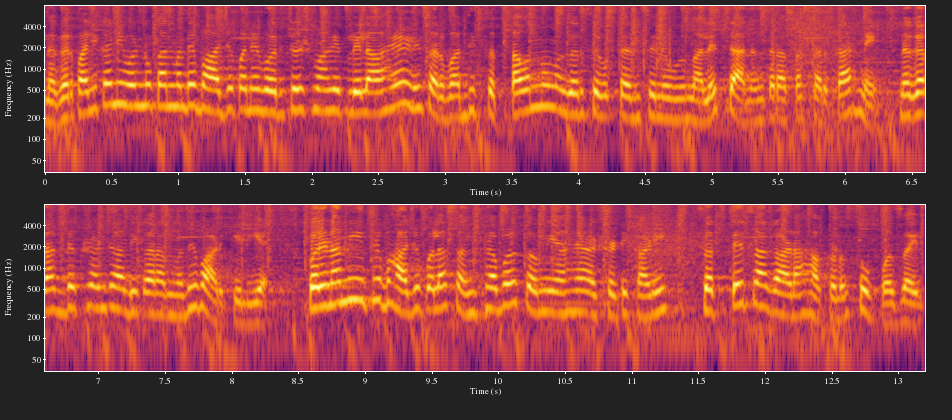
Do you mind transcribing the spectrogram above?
नगरपालिका निवडणुकांमध्ये भाजपने वरचष्मा घेतलेला आहे आणि सर्वाधिक सत्तावन्न नगरसेवक त्यांचे निवडून आले त्यानंतर आता सरकारने नगराध्यक्षांच्या अधिकारांमध्ये वाढ केली आहे. परिणामी इथे भाजपला संख्याबळ कमी आहे अशा ठिकाणी सत्तेचा गाडा हाकणं सोपं जाईल.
